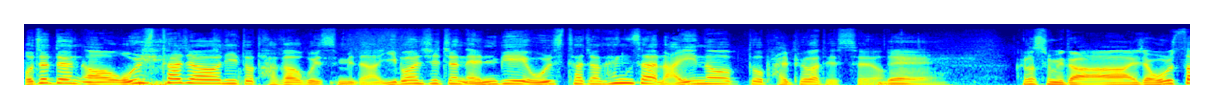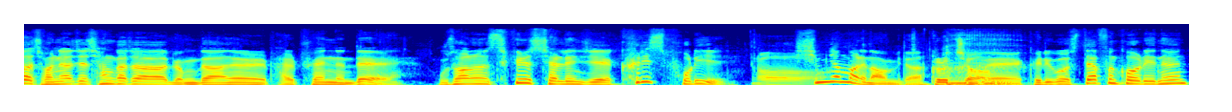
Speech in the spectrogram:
어쨌든 어, 올스타전이 또 다가오고 있습니다. 이번 시즌 NBA 올스타전 행사 라인업도 발표가 됐어요. 네. 그렇습니다. 아, 이제 올스타 전야제 참가자 명단을 발표했는데 우선은 스킬스 챌린지의 크리스 폴이 10년 만에 나옵니다. 그렇죠. 네, 그리고 스테픈 커리는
